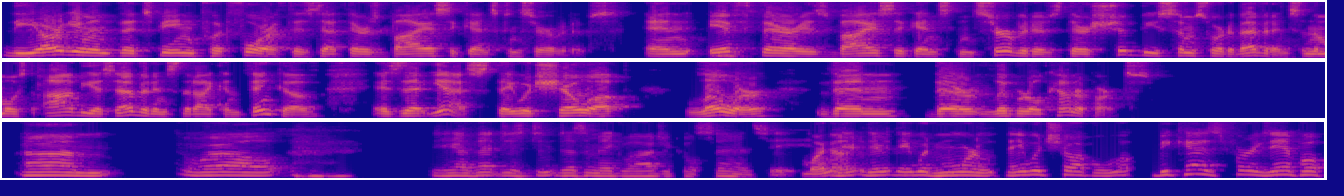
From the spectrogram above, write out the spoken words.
the argument that's being put forth is that there's bias against conservatives. And if there is bias against conservatives, there should be some sort of evidence. And the most obvious evidence that I can think of is that, yes, they would show up lower than their liberal counterparts. Um, well, yeah, that just doesn't make logical sense. Why not? They, they, they would more, they would show up because, for example,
